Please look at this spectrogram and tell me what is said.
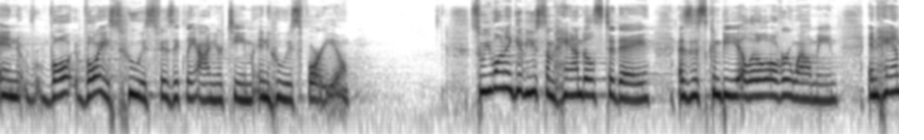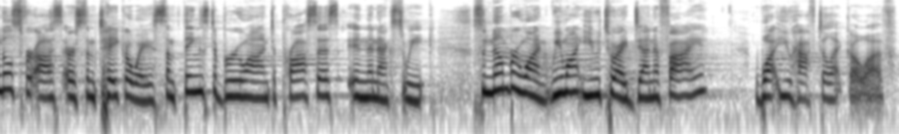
and vo- voice who is physically on your team and who is for you. So, we want to give you some handles today, as this can be a little overwhelming. And handles for us are some takeaways, some things to brew on, to process in the next week. So, number one, we want you to identify what you have to let go of.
